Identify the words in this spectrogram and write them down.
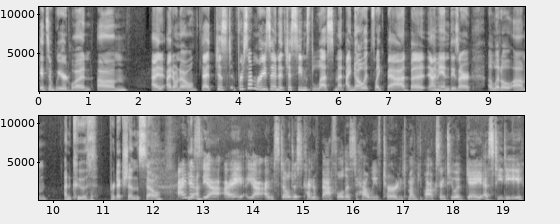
it's a weird one. Um I I don't know. That just for some reason it just seems less meant. I know it's like bad, but I mean these are a little um uncouth predictions, so I just. Yeah. I. Yeah. I'm still just kind of baffled as to how we've turned monkeypox into a gay STD.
